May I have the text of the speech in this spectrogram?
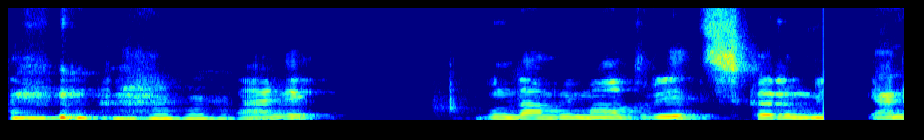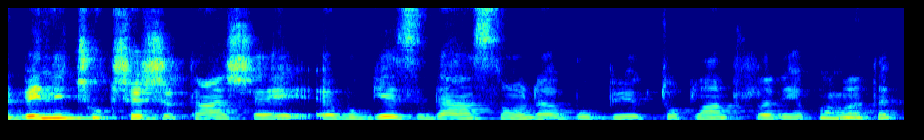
yani bundan bir mağduriyet çıkarılmıyor. Yani beni çok şaşırtan şey e, bu geziden sonra bu büyük toplantıları yapamadık.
